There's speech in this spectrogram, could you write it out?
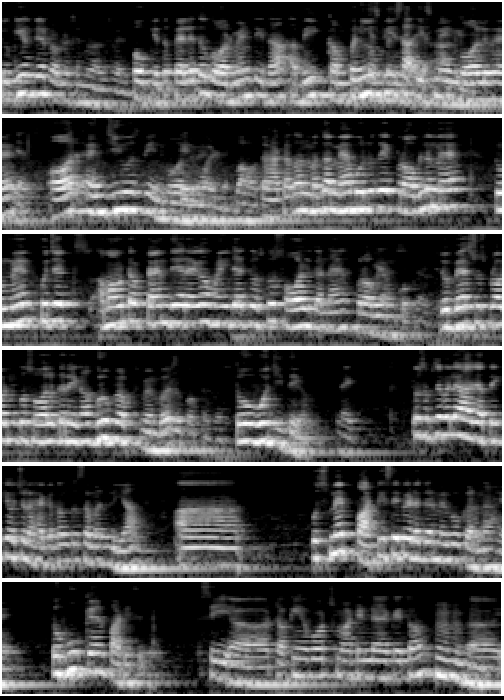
to give their problem statement as well okay तो पहले तो गवर्नमेंट ही था अभी कंपनीज़ भी इसमें। इन्वॉल्व है Yes. और एनजीओज भी इन्वॉल्व है Involved। वाह तो हैकाथॉन मतलब मैं बोलूँ तो एक प्रॉब्लम है तुम्हें कुछ एक अमाउंट ऑफ़ टाइम दिया रहेगा वहीं जाके उसको सॉल्व करना है उस प्रॉब्लम Yes, को right. जो बेस्ट उस प्रॉब्लम को सॉल्व करेगा group of members Group of members. तो वो जीतेगा राइट right. तो सबसे पहले आ जाते हैं कि चलो हैकाथॉन तो समझ लिया आ, उसमें पार्टिसिपेट अगर मेरे को करना है तो who can participate See, uh, talking about Smart India Hackathon, hmm, hmm, uh,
